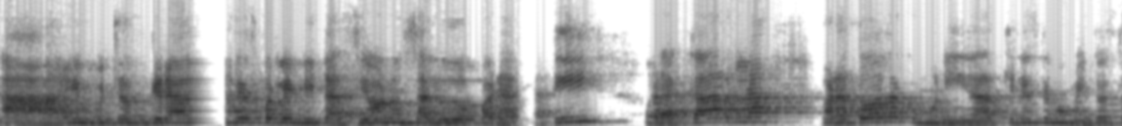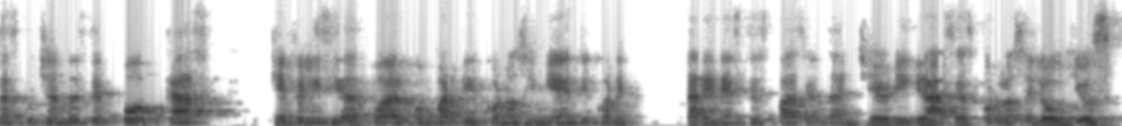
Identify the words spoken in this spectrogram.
Ay, muchas gracias por la invitación. Un saludo para ti, para Carla, para toda la comunidad que en este momento está escuchando este podcast. Qué felicidad poder compartir conocimiento y conectar en este espacio tan chévere. Y gracias por los elogios.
